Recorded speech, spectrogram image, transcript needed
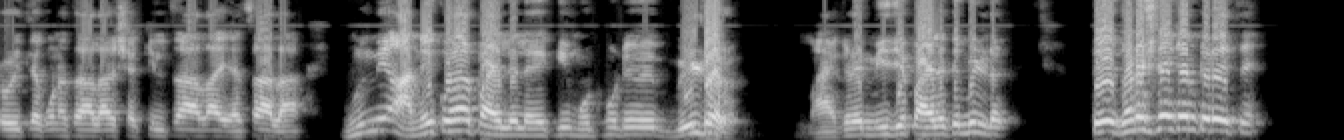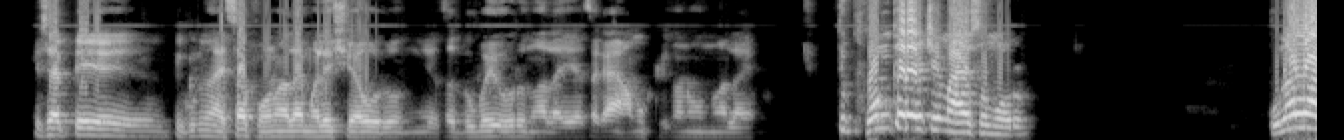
टोळीतल्या कोणाचा आला शकीलचा आला याचा आला. म्हणून मी अनेक वेळा पाहिलेलं आहे की मोठमोठे बिल्डर माझ्याकडे मी जे पाहिले ते बिल्डर ते गणेश नाईकांकडे येते की साहेब ते तिकडून याचा फोन आलाय मलेशियावरून याचा दुबईवरून आलाय याचा काय अमुक ठिकाणावरून आलाय. ते फोन करायचे माझ्यासमोर कुणाला?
